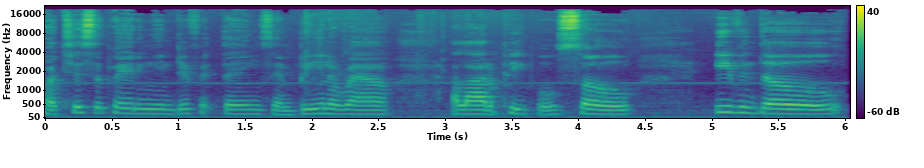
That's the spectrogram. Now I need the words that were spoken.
participating in different things and being around a lot of people. So even though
